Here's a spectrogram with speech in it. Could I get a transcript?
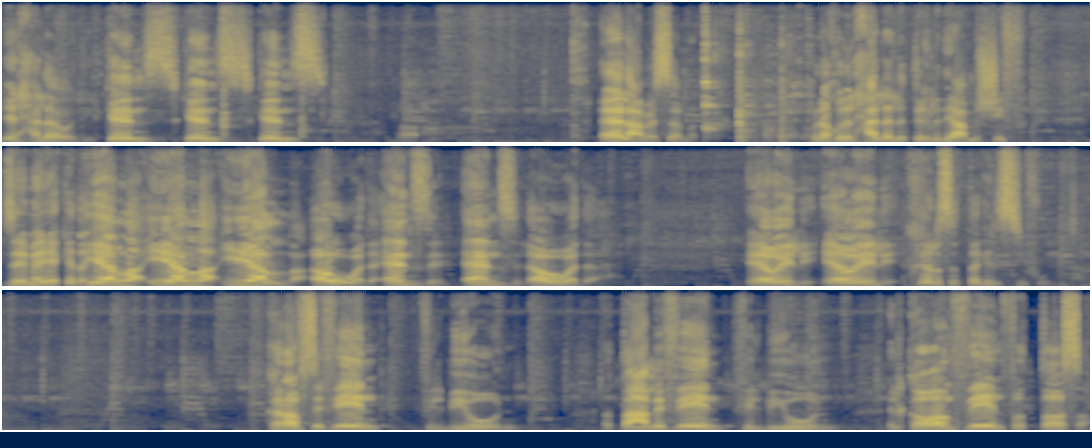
إيه الحلاوة دي؟ كنز كنز كنز. العب يا سمك وناخد الحلة اللي بتغلي دي يا عم الشيف. زي ما هي كده. يلا يلا يلا. هو ده. انزل انزل. هو ده. يا ويلي يا ويلي. خلص الطاجن ال seafood. كرفس فين؟ في البيون. الطعم فين؟ في البيون. القوام فين؟ في الطاسة.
